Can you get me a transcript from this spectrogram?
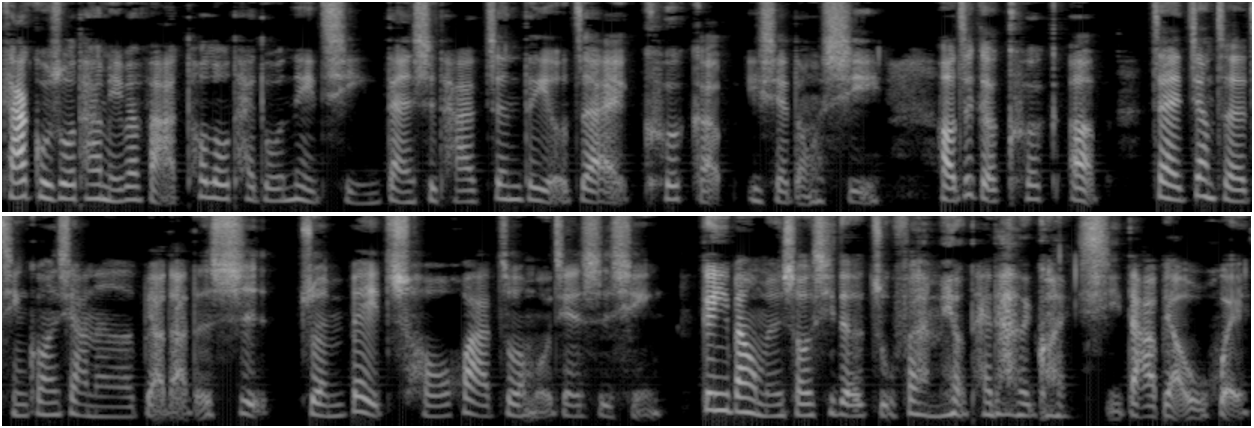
卡库说他没办法透露太多内情，但是他真的有在 cook up 一些东西。好，这个 cook up 在这样子的情况下呢，表达的是准备筹划做某件事情，跟一般我们熟悉的煮饭没有太大的关系，大家不要误会。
